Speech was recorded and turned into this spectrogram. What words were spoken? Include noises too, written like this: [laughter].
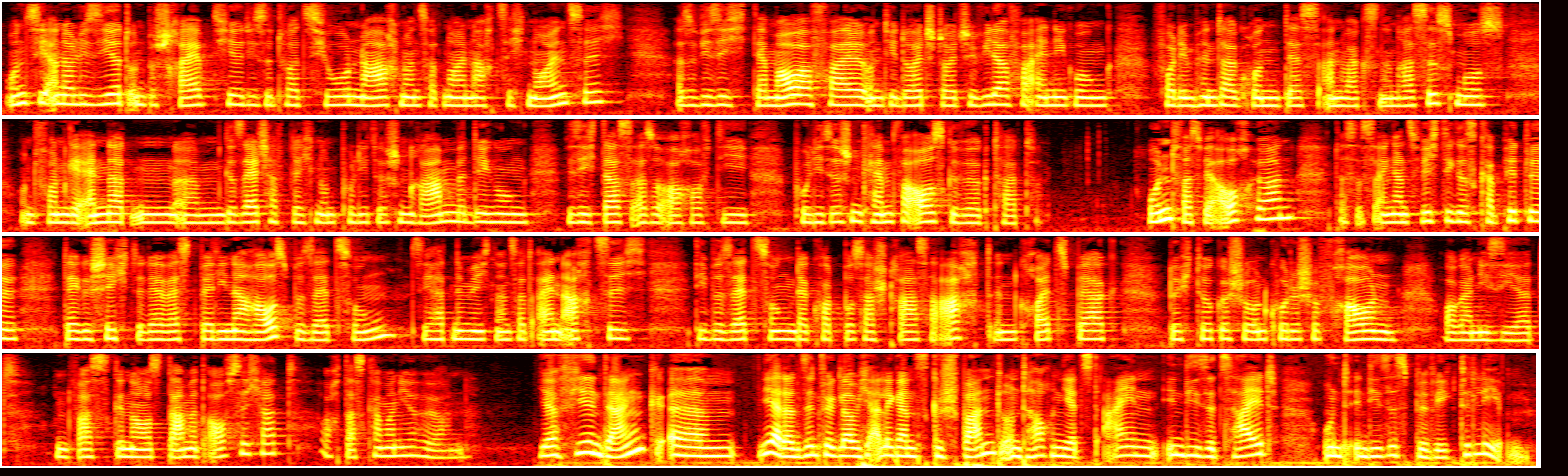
Und sie analysiert und beschreibt hier die Situation nach 1989-90, also wie sich der Mauerfall und die deutsch-deutsche Wiedervereinigung vor dem Hintergrund des anwachsenden Rassismus und von geänderten ähm, gesellschaftlichen und politischen Rahmenbedingungen, wie sich das also auch auf die politischen Kämpfe ausgewirkt hat. Und was wir auch hören, das ist ein ganz wichtiges Kapitel der Geschichte der Westberliner Hausbesetzung. Sie hat nämlich 1981 die Besetzung der Cottbusser Straße 8 in Kreuzberg durch türkische und kurdische Frauen organisiert. Und was genau es damit auf sich hat, auch das kann man hier hören. Ja, vielen Dank. Ähm, ja, dann sind wir, glaube ich, alle ganz gespannt und tauchen jetzt ein in diese Zeit und in dieses bewegte Leben.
